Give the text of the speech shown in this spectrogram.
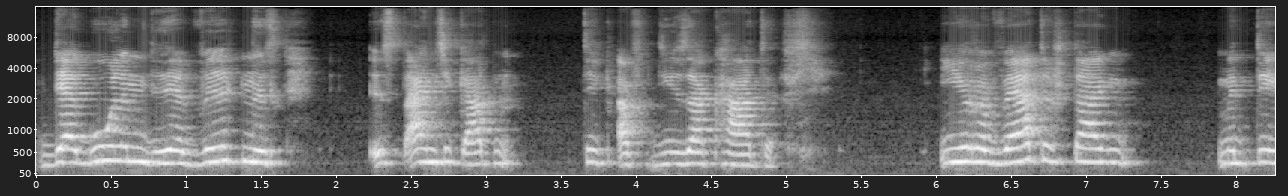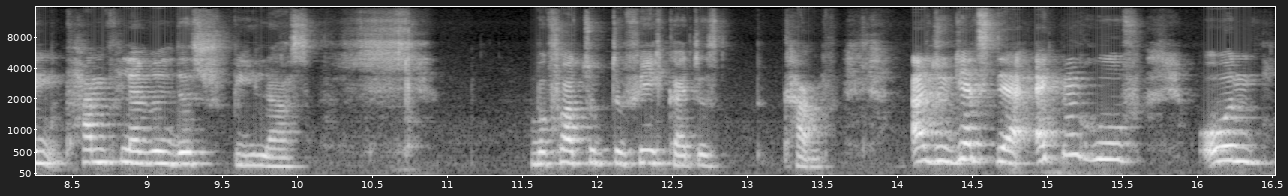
Der Golem der Wildnis ist einzigartig auf dieser Karte. Ihre Werte steigen mit dem Kampflevel des Spielers. Bevorzugte Fähigkeit ist Kampf. Also jetzt der Eckenhof und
